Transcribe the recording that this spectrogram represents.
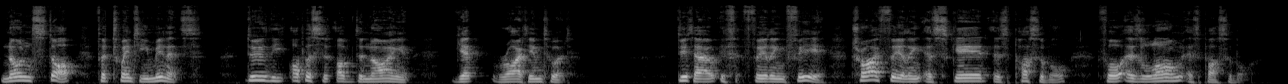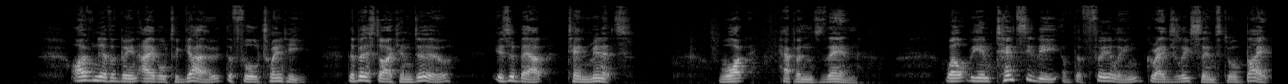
non stop, for 20 minutes. Do the opposite of denying it. Get right into it. Ditto if feeling fear. Try feeling as scared as possible for as long as possible. I've never been able to go the full 20. The best I can do is about 10 minutes. What happens then? Well, the intensity of the feeling gradually seems to abate.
